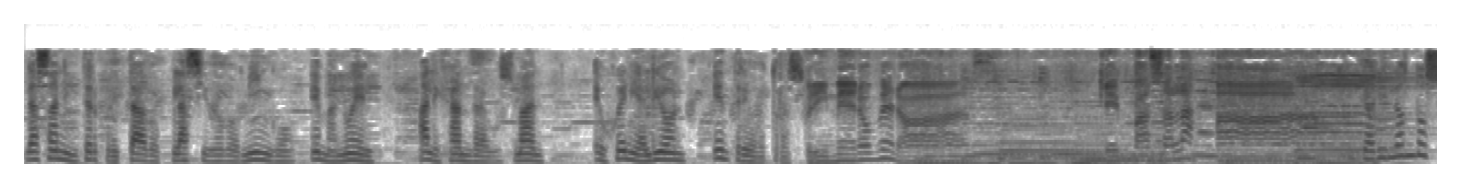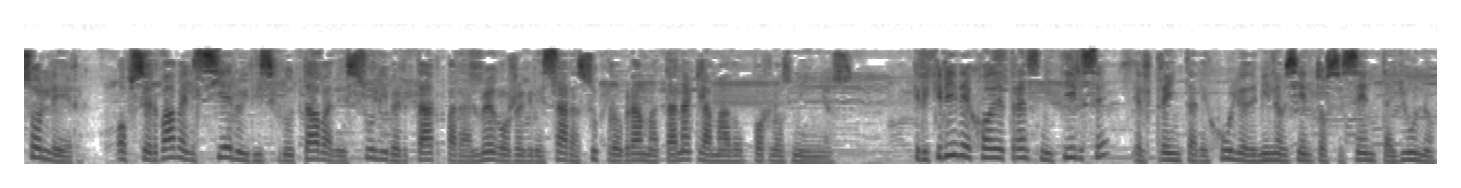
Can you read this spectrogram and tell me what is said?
las han interpretado Plácido Domingo, Emanuel, Alejandra Guzmán, Eugenia León, entre otros. Primero verás qué pasa la Gabilondo Soler observaba el cielo y disfrutaba de su libertad para luego regresar a su programa tan aclamado por los niños. Cricri dejó de transmitirse el 30 de julio de 1961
